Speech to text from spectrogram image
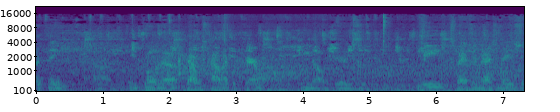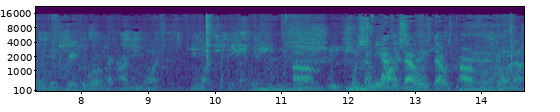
I think um, in growing up that was kind of like the paramount. You know, is read, expand your imagination, then create the world like how you want you want it to be. Um, which to me, I think that was that was powerful growing up.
